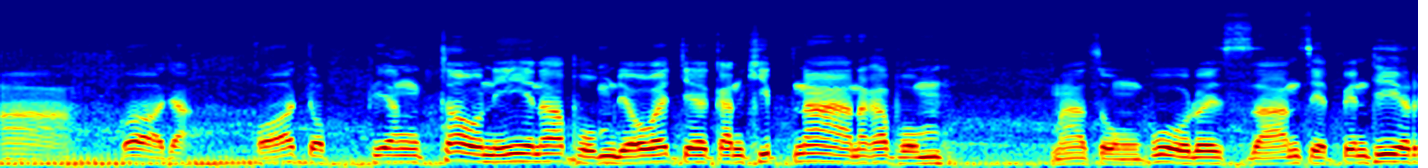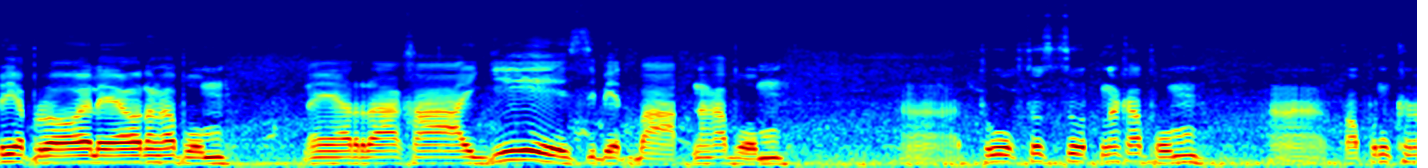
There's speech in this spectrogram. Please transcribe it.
อ่าก็จะขอจบเพียงเท่านี้นะครับผมเดี๋ยวไว้เจอกันคลิปหน้านะครับผมมาส่งผู้โดยสารเสร็จเป็นที่เรียบร้อยแล้วนะครับผมในราคา 21 บาทนะครับผมถูกสุดๆนะครับผมอขอบคุณครับ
